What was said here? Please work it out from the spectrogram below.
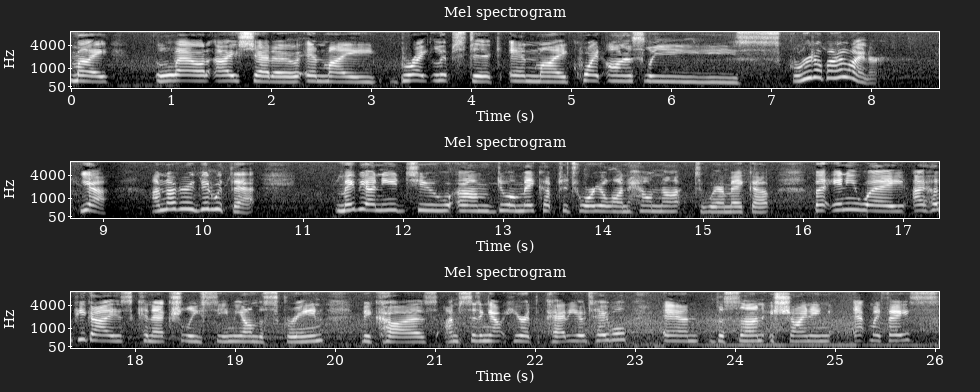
my loud eyeshadow and my bright lipstick and my quite honestly screwed up eyeliner. Yeah, I'm not very good with that maybe I need to um, do a makeup tutorial on how not to wear makeup. But anyway, I hope you guys can actually see me on the screen because I'm sitting out here at the patio table and the sun is shining at my face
